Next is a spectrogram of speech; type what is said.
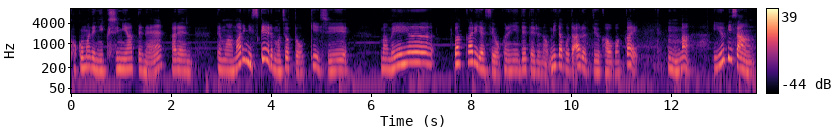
ここまで憎しみあってねあれでもあまりにスケールもちょっと大きいしまあ名優ばっかりですよこれに出てるの見たことあるっていう顔ばっかり。うんまあゆびさん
